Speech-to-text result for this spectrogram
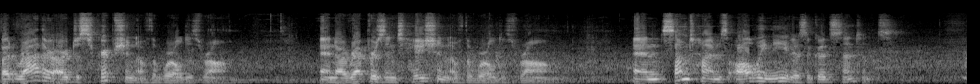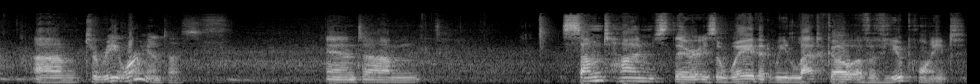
but rather our description of the world is wrong and our representation of the world is wrong. And sometimes all we need is a good sentence um, to reorient us. And um, sometimes there is a way that we let go of a viewpoint,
